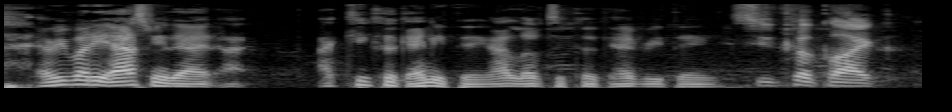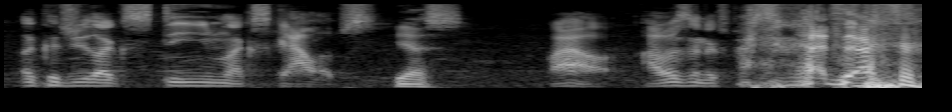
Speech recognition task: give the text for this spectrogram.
Everybody asks me that. I, I can cook anything. I love to cook everything. so you cook like, like, could you like steam like scallops? Yes. Wow, I wasn't expecting that.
